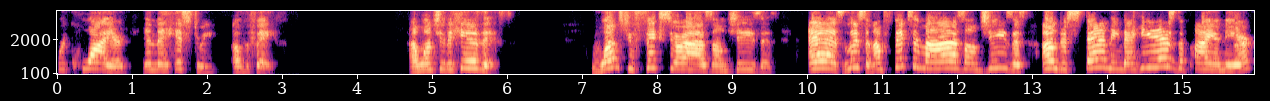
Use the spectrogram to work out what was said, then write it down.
required in the history of the faith. I want you to hear this. Once you fix your eyes on Jesus, as listen, I'm fixing my eyes on Jesus, understanding that He is the pioneer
